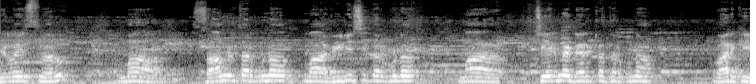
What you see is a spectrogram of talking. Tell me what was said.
నిర్వహిస్తున్నారు. మా స్వాముల తరఫున మా వీడీసీ తరపున మా చైర్మన్ డైరెక్టర్ తరఫున వారికి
